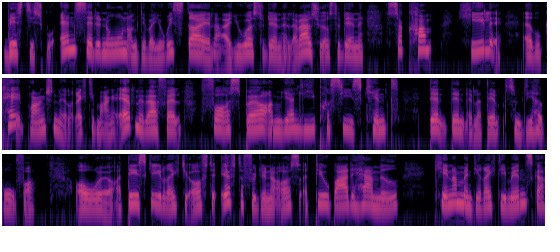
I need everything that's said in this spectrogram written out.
hvis de skulle ansætte nogen, om det var jurister eller jurastuderende eller erhvervsjurastuderende, så kom hele advokatbranchen, eller rigtig mange af dem i hvert fald, for at spørge, om jeg lige præcis kendte den, den eller den, som de havde brug for. Og, øh, og det er sket rigtig ofte efterfølgende også, at det er jo bare det her med, kender man de rigtige mennesker,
